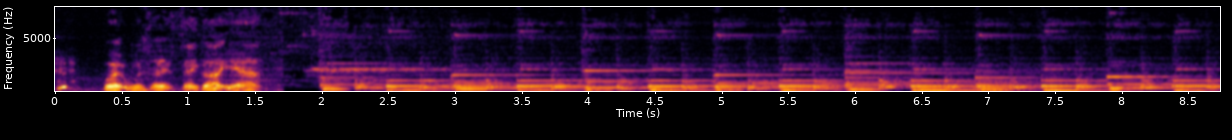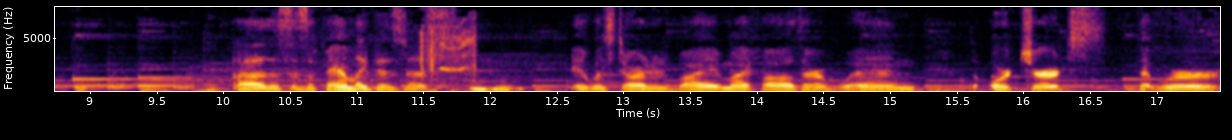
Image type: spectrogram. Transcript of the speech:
What was I think? Oh, yeah. Uh, this is a family business. Mm-hmm. It was started by my father when the orchards that were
